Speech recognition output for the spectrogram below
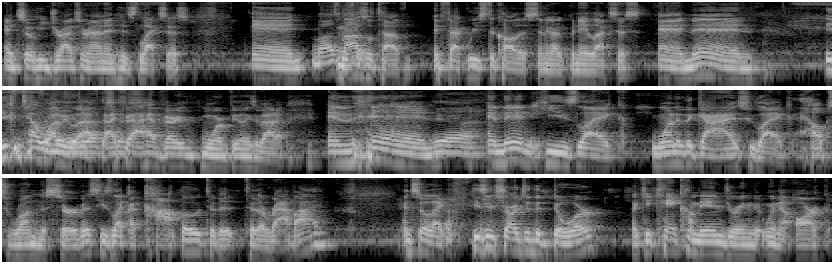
and so he drives around in his Lexus. And Mazel Mazel. Tov. In fact, we used to call this synagogue B'nai Lexus. And then you can tell why we left. I, I have very warm feelings about it. And then Yeah. and then he's like one of the guys who like helps run the service. He's like a capo to the to the rabbi. And so like he's in charge of the door. Like he can't come in during the, when the ark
